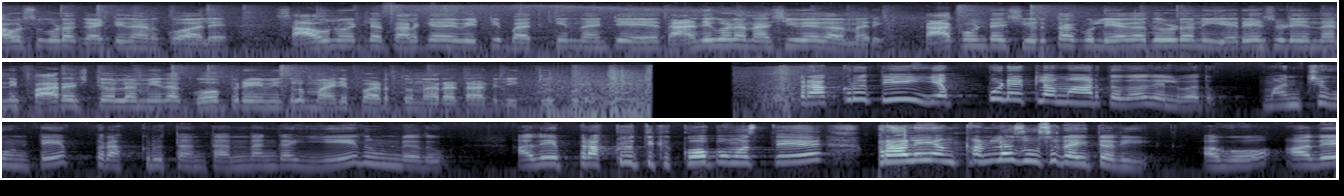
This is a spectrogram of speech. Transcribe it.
ఆవుసు కూడా గట్టిది అనుకోవాలి. సావు నోట్లే తలకాయ పెట్టి బతికిందంటే దాన్ని కూడా నసివే కదా మరి. కాకుంటే చిరుతకు లేగదూడను ఎరేసుడు ఏందని ఫారెస్ట్ వాళ్ళ మీద గోప్రేమికులు మండిపడుతున్నారట అటు దిక్కు ఇప్పుడు. ప్రకృతి ఎప్పుడు ఎట్లా మారుతుందో తెలియదు మంచిగుంటే ప్రకృతి అంత అందంగా ఏది ఉండదు అదే ప్రకృతికి కోపం వస్తే ప్రళయం కండ్ల చూసుడవుతుంది అగో అదే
